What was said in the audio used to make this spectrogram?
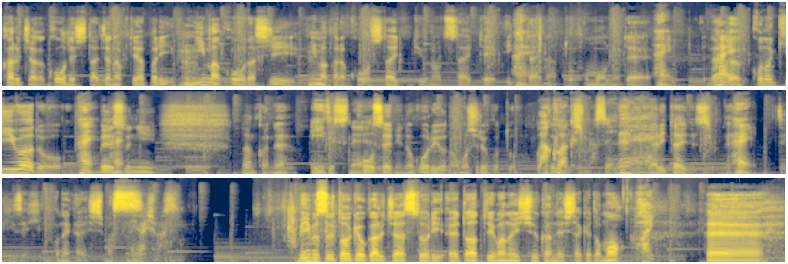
カルチャーがこうでしたじゃなくてやっぱりうん。今こうだし、うん。今からこうしたいっていうのを伝えていきたいなと思うので、はい。なんはい。かこのキーワードをはいベースに、なんかねいいですね。後世に残るような面白いことをワクワクしますよね。ねやりたいですよね、はい。ぜひぜひお願いしまおす願いします。ビームス東京カルチャーストーリー、えっとあっという間の1週間でしたけども、はい。えーち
